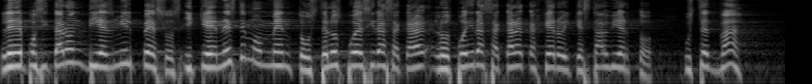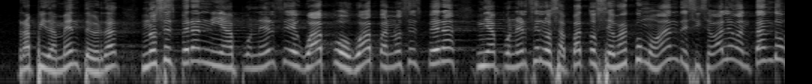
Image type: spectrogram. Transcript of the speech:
le depositaron 10 mil pesos y que en este momento usted los puede ir a sacar, los puede ir a sacar al cajero y que está abierto, usted va rápidamente, ¿verdad? No se espera ni a ponerse guapo o guapa, no se espera ni a ponerse los zapatos, se va como ande, si se va levantando,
